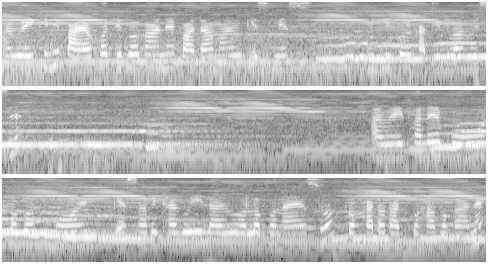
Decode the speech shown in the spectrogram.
আৰু এইখিনি পায়সত দিবৰ কাৰণে বাদাম আৰু কিচমিচ মিহিকৈ কাটি লোৱা হৈছে। আৰু এইফালে বৌৰ লগত মই কেঁচা পিঠাগুড়ি লাড়ু অলপ বনাই আছোঁ প্ৰসাদত আগবঢ়াবৰ কাৰণে।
